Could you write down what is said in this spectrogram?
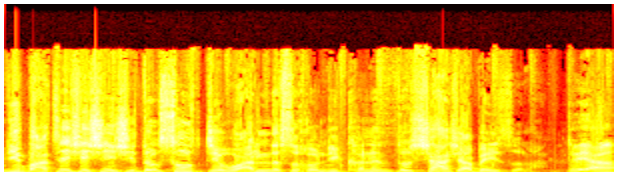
你把这些信息都收集完的时候，你可能都下下辈子了。对呀，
